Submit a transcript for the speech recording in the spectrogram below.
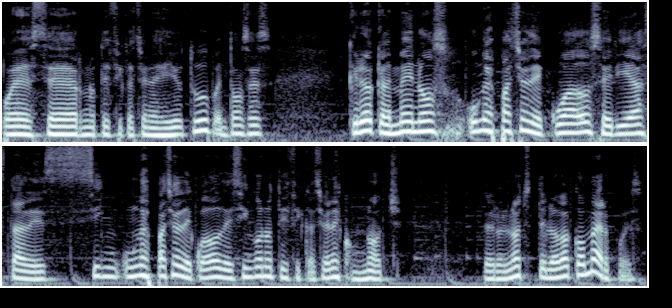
puede ser notificaciones de YouTube. Entonces, creo que al menos un espacio adecuado sería hasta de un espacio adecuado de cinco notificaciones con Notch. Pero el Notch te lo va a comer, pues.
